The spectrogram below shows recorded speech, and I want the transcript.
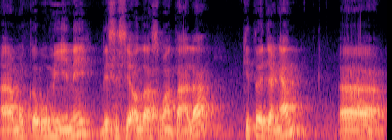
uh, muka bumi ini di sisi Allah SWT kita jangan uh,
